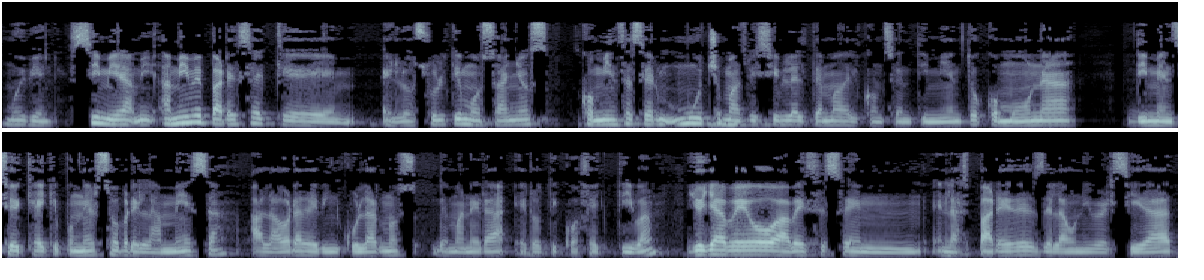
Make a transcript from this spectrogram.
Muy bien. Sí, mira, a mí, a me parece que en los últimos años comienza a ser mucho más visible el tema del consentimiento como una dimensión que hay que poner sobre la mesa a la hora de vincularnos de manera erótico-afectiva. Yo ya veo a veces en, en las paredes de la universidad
